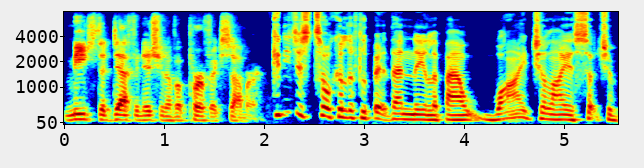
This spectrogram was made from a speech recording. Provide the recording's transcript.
meets the definition of a perfect summer. Can you just talk a little bit then, Neil, about why July is such a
